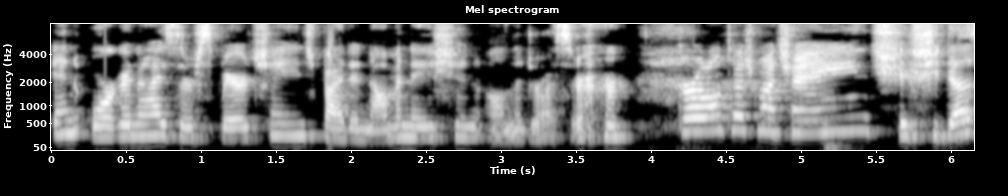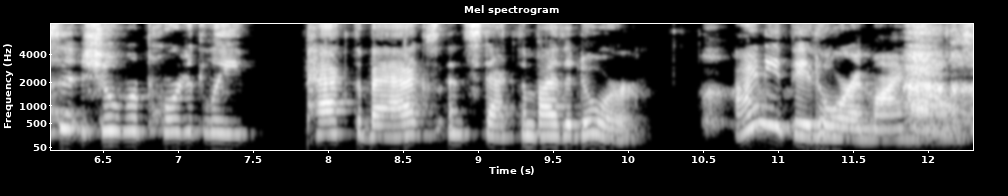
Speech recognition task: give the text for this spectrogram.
and organize their spare change by denomination on the dresser. Girl, don't touch my change. if she doesn't, she'll reportedly pack the bags and stack them by the door. I need Theodora in my house.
